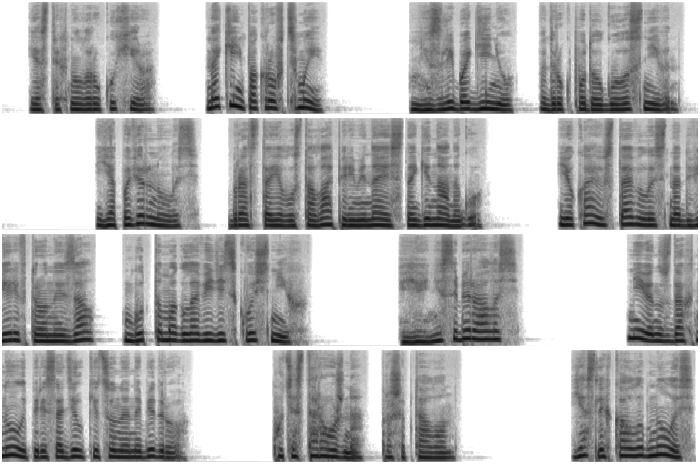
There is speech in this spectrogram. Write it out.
— я стряхнула руку Хира. «Накинь покров тьмы!» «Не зли богиню!» Вдруг подал голос Нивен. Я повернулась. Брат стоял у стола, переминаясь с ноги на ногу. Юкай уставилась на двери в тронный зал, будто могла видеть сквозь них. Я и не собиралась. Нивен вздохнул и пересадил Кицуне на бедро. «Будь осторожна», — прошептал он. Я слегка улыбнулась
